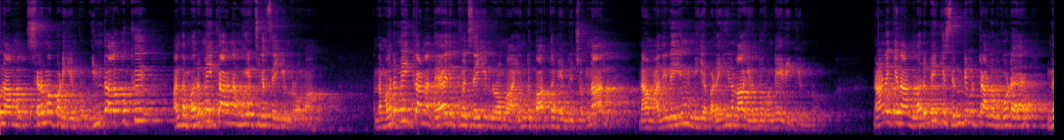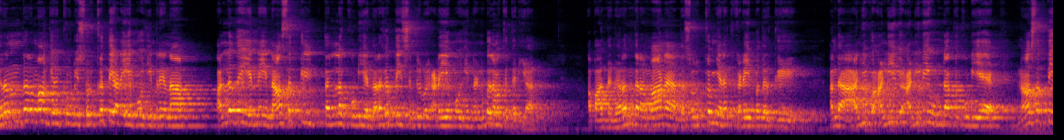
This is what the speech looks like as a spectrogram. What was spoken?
நாம் சிரமப்படுகின்றோம்? இந்த அளவுக்கு அந்த மறுமைக்கான முயற்சிகள் செய்கின்றோமா? அந்த மறுமைக்கான தயாரிப்புகள் செய்கின்றோமா என்று பார்த்தோம் என்று சொன்னால் நாம் அதிலேயும் மிக பலகீனமாக இருந்து கொண்டே இருக்கின்றோம். நாளைக்கு நான் மறுமைக்கு சென்று விட்டாலும் கூட நிரந்தரமாக இருக்கக்கூடிய சொர்க்கத்தை அடையப் போகின்றேனா? அல்லது என்னை நாசத்தில் தள்ளக்கூடிய நரகத்தை சென்று அடையப் போகின்றேன் என்பது நமக்கு தெரியாது. அப்போ அந்த நிரந்தரமான அந்த சொர்க்கம் எனக்கு கிடைப்பதற்கு அந்த அழிவு அழிவு அழிவை உண்டாக்கக்கூடிய நாசத்தை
